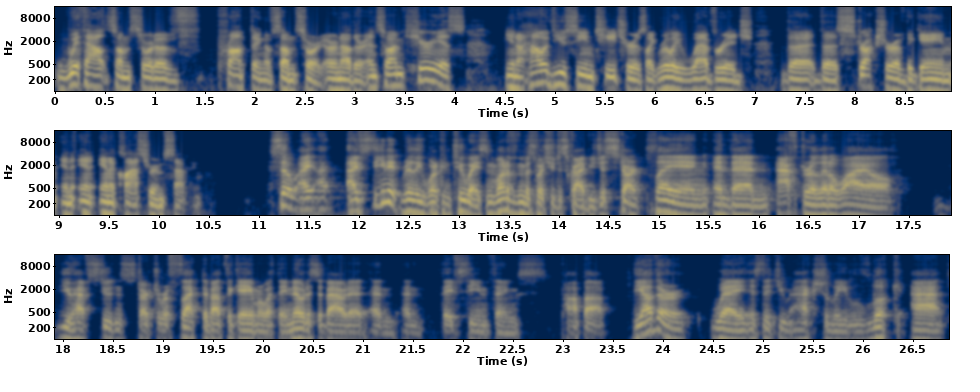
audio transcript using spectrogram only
without some sort of prompting of some sort or another. And so i'm curious you know how have you seen teachers like really leverage the the structure of the game in, in, in a classroom setting? So I, I have seen it really work in two ways, and one of them is what you described. You just start playing, and then after a little while, you have students start to reflect about the game or what they notice about it, and and they've seen things pop up. The other way is that you actually look at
